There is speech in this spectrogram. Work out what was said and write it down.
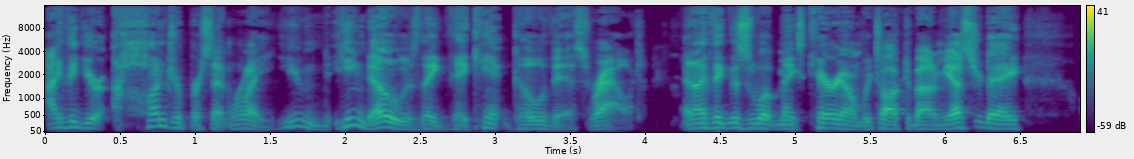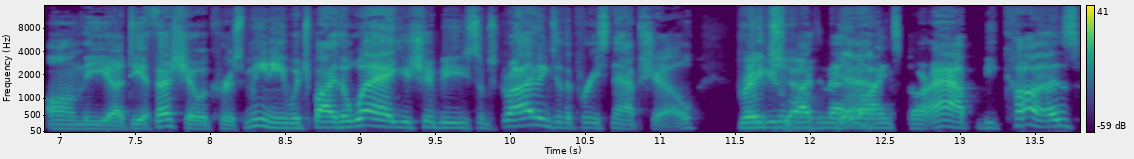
I think you're 100% right. You he knows they they can't go this route. And I think this is what makes Kerryon. We talked about him yesterday on the uh, DFS show with Chris Meaney, which by the way, you should be subscribing to the pre-snap show. Great utilizing show. that yeah. Line Star app because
